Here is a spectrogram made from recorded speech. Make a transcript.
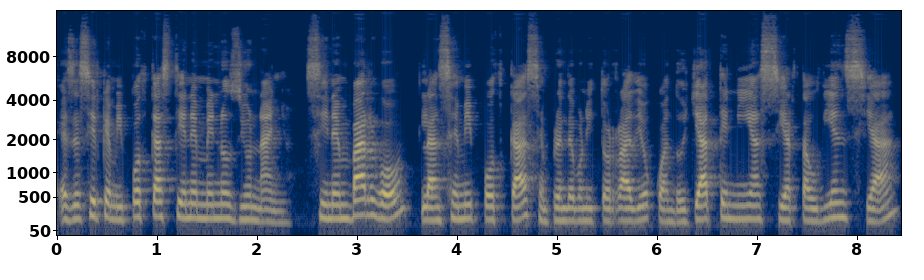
es decir, que mi podcast tiene menos de un año. Sin embargo, lancé mi podcast Emprende Bonito Radio cuando ya tenía cierta audiencia,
